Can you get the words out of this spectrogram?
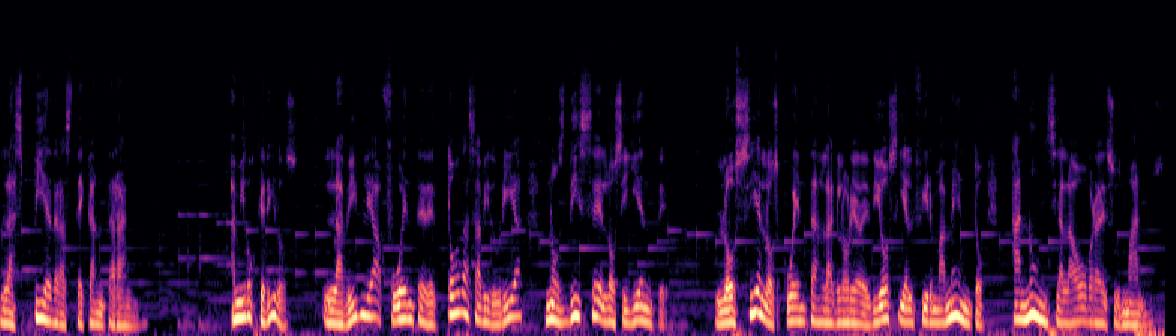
las piedras te cantarán. Amigos queridos, la Biblia, fuente de toda sabiduría, nos dice lo siguiente. Los cielos cuentan la gloria de Dios y el firmamento anuncia la obra de sus manos.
